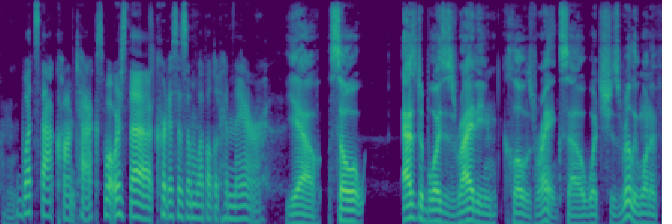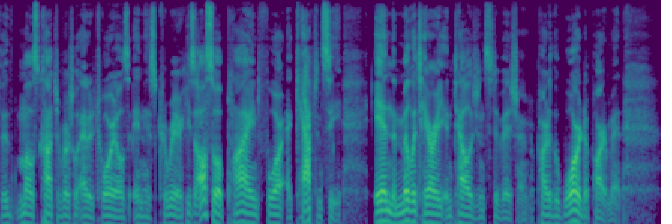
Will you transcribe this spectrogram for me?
Mm-hmm. What's that context? What was the criticism leveled at him there? Yeah. So as Du Bois is writing Close Ranks, uh, which is really one of the most controversial editorials in his career, he's also applying for a captaincy in the Military Intelligence Division, part of the War Department.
